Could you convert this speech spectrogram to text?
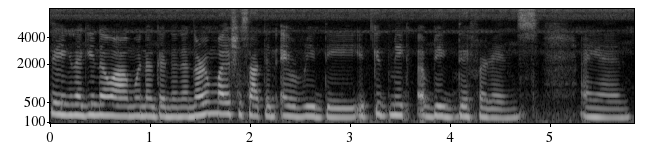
thing na ginawa mo na gano'n, na normal siya sa atin every day, it could make a big difference. Ayan.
